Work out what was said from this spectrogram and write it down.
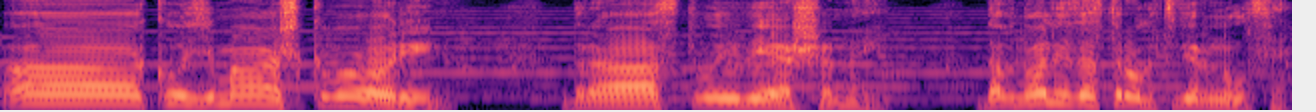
«А, Кузьмаш Кворень! Здравствуй, вешаный!» Давно ли Застрогов вернулся?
